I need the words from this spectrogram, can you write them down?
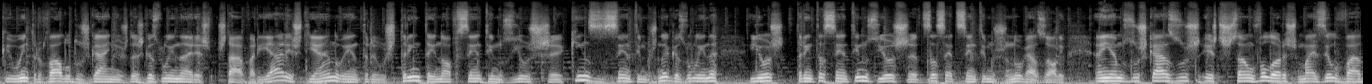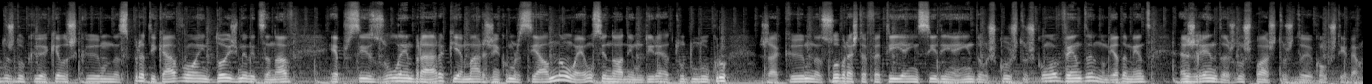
que o intervalo dos ganhos das gasolineiras está a variar este ano entre os 39 cêntimos e os os 15 cêntimos na gasolina e os 30 cêntimos e os 17 cêntimos no gasóleo. Em ambos os casos, estes são valores mais elevados do que aqueles que se praticavam em 2019. É preciso lembrar que a margem comercial não é um sinónimo direto de lucro, já que sobre esta fatia incidem ainda os custos com a venda, nomeadamente as rendas dos postos de combustível.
